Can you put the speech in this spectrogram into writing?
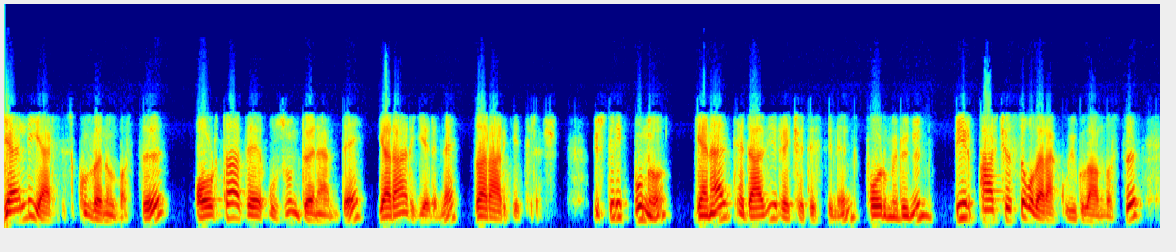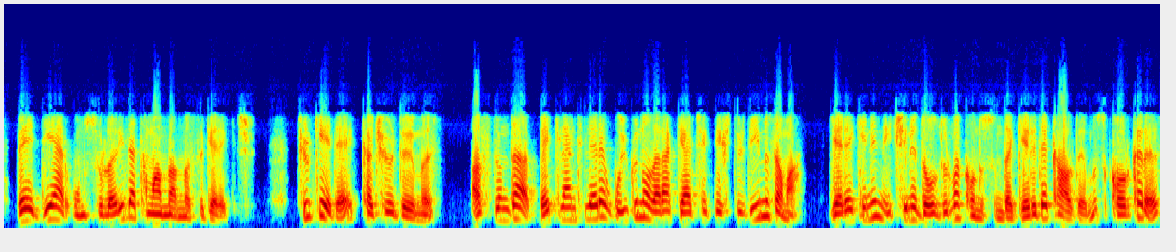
Yerli yersiz kullanılması orta ve uzun dönemde yarar yerine zarar getirir. Üstelik bunu genel tedavi reçetesinin formülünün bir parçası olarak uygulanması ve diğer unsurlarıyla tamamlanması gerekir. Türkiye'de kaçırdığımız aslında beklentilere uygun olarak gerçekleştirdiğimiz ama gerekenin içini doldurma konusunda geride kaldığımız korkarız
